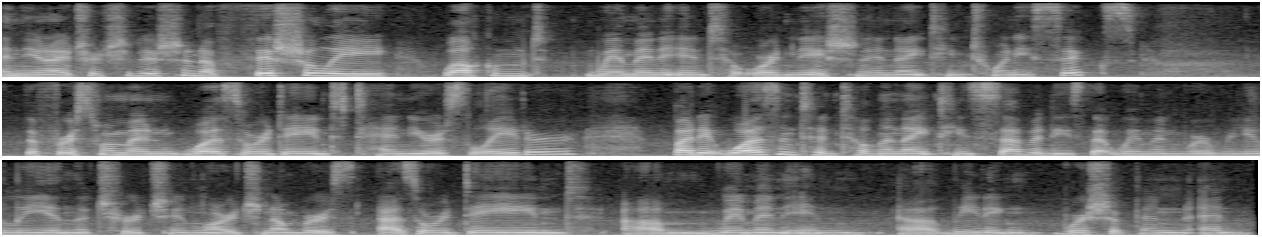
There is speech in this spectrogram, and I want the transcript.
in the United Church tradition officially welcomed women into ordination in 1926. The first woman was ordained 10 years later. But it wasn't until the 1970s that women were really in the church in large numbers as ordained um, women in uh, leading worship and, and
